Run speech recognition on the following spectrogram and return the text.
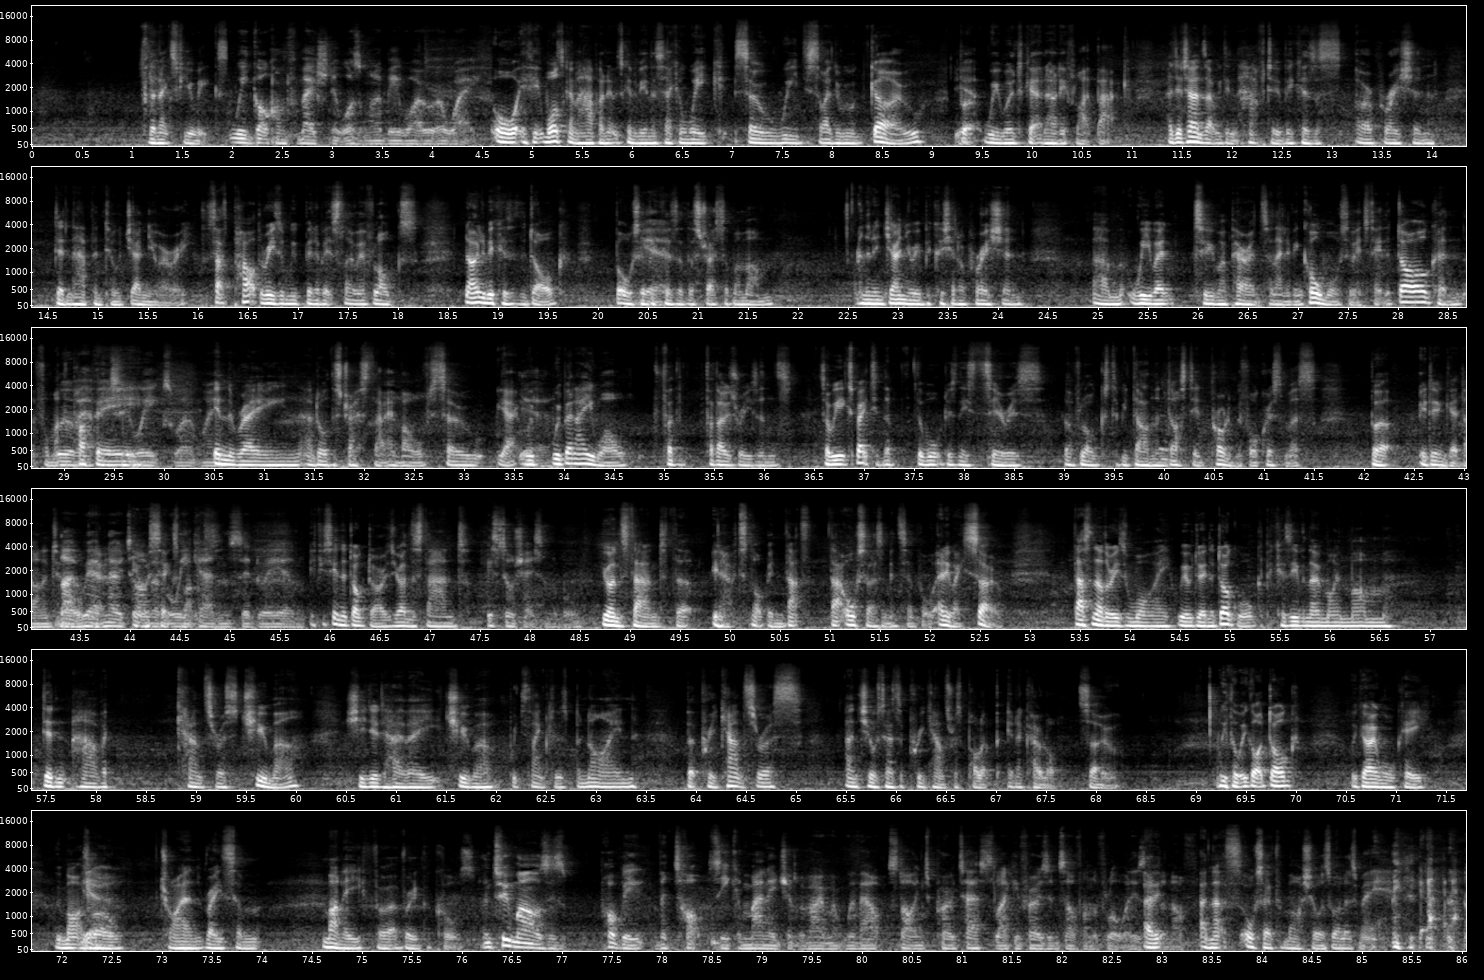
for the next few weeks. We got confirmation it wasn't going to be while we were away. Or if it was going to happen, it was going to be in the second week. So we decided we would go, but Yeah. we would get an early flight back. As it turns out, we didn't have to because our operation didn't happen till January. So that's part of the reason we've been a bit slow with vlogs, not only because of the dog, but also Yeah. because of the stress of my mum. And then in January, because she had an operation, um, we went to my parents and they live in Cornwall, so we had to take the dog and four month We puppy two weeks, weren't we? in the rain and all the stress that involved. So yeah, Yeah. We've, we've been AWOL for th for those reasons. So we expected the, the Walt Disney series of vlogs to be done and dusted probably before Christmas, but it didn't get done until Like we had no time over six months. weekends, did we? And If you've seen the dog diaries, you understand he's still chasing the ball. you understand that you know it's not been that's that also hasn't been simple anyway so that's another reason why we were doing the dog walk because even though my mum didn't have a cancerous tumour she did have a tumour which thankfully was benign but precancerous and she also has a precancerous polyp in her colon so we thought we got a dog we're going walkie we might as Yeah. well try and raise some money for a very good cause And two miles is probably the tops he can manage at the moment without starting to protest. Like he throws himself on the floor when he's had enough. and that's also for Marshall as well as me yeah.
